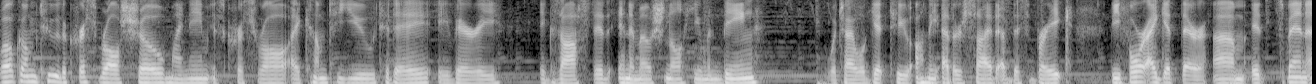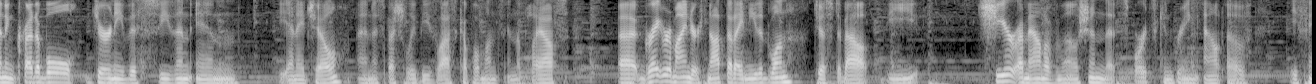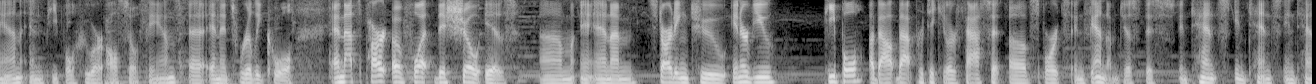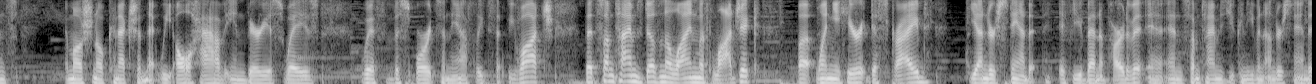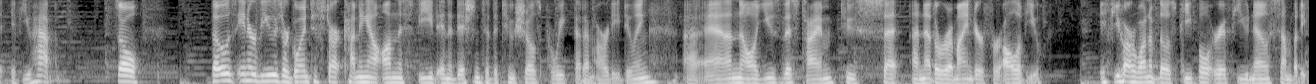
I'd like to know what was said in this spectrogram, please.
Welcome to the Chris Rawl Show. My name is Chris Rawl. I come to you today a very exhausted and emotional human being, which I will get to on the other side of this break. Before I get there, um, it's been an incredible journey this season in the NHL, and especially these last couple months in the playoffs. Uh, great reminder, not that I needed one, just about the sheer amount of emotion that sports can bring out of a fan and people who are also fans, uh, and it's really cool. And that's part of what this show is. Um, and I'm starting to interview people about that particular facet of sports and fandom, just this intense, intense, intense emotional connection that we all have in various ways with the sports and the athletes that we watch that sometimes doesn't align with logic, but when you hear it described, you understand it if you've been a part of it, and sometimes you can even understand it if you haven't. So, those interviews are going to start coming out on this feed in addition to the two shows per week that I'm already doing. Uh, and I'll use this time to set another reminder for all of you. If you are one of those people, or if you know somebody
